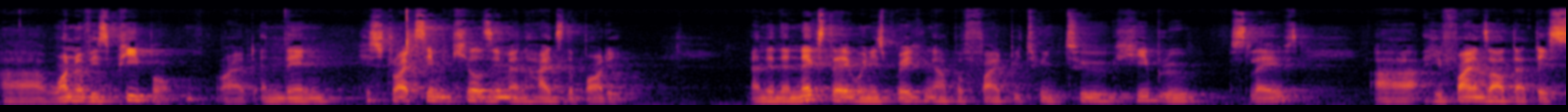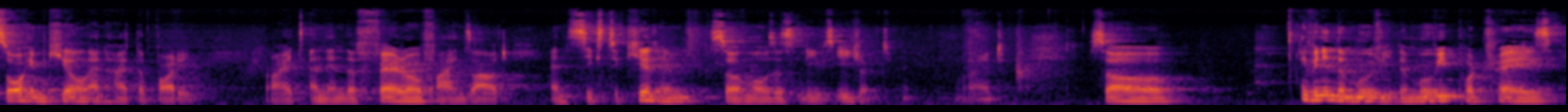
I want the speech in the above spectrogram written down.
uh, one of his people, right? And then he strikes him, kills him, and hides the body. And then the next day, when he's breaking up a fight between two Hebrew slaves, uh, he finds out that they saw him kill and hide the body, right? And then the Pharaoh finds out and seeks to kill him, so Moses leaves Egypt, right? So even in the movie, the movie portrays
